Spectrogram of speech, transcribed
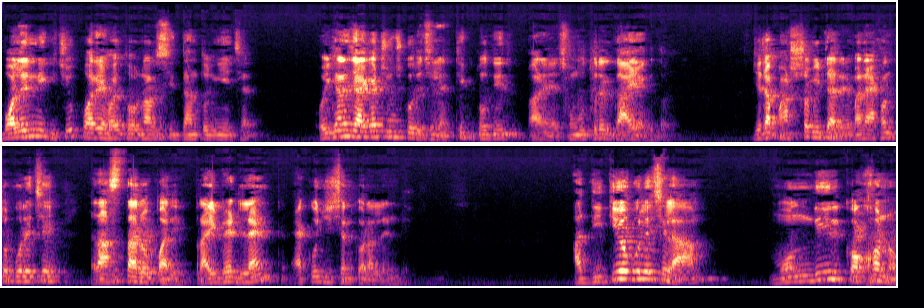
বলেননি কিছু। পরে হয়তো ওনার সিদ্ধান্ত নিয়েছেন। ওইখানে জায়গা চুজ করেছিলেন, ঠিক নদীর মানে সমুদ্রের গায়ে একদম। যেটা পাঁচশো মিটারের মানে এখন তো করেছে রাস্তার ওপারে প্রাইভেট ল্যান্ড অ্যাকুজিশন করা ল্যান্ডে আর দ্বিতীয় বলেছিলাম, মন্দির কখনো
